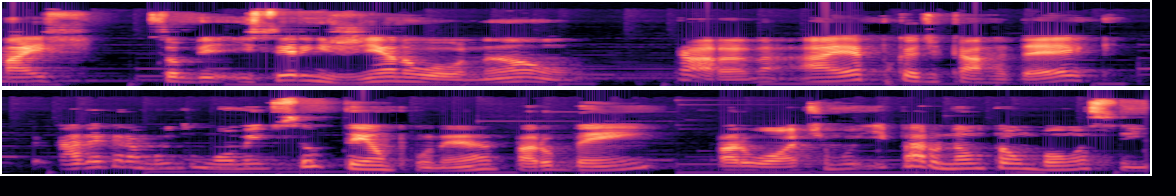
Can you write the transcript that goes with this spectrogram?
Mas sobre ser ingênuo ou não, cara, na época de Kardec, Kardec era muito um homem do seu tempo, né? Para o bem, para o ótimo e para o não tão bom assim.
